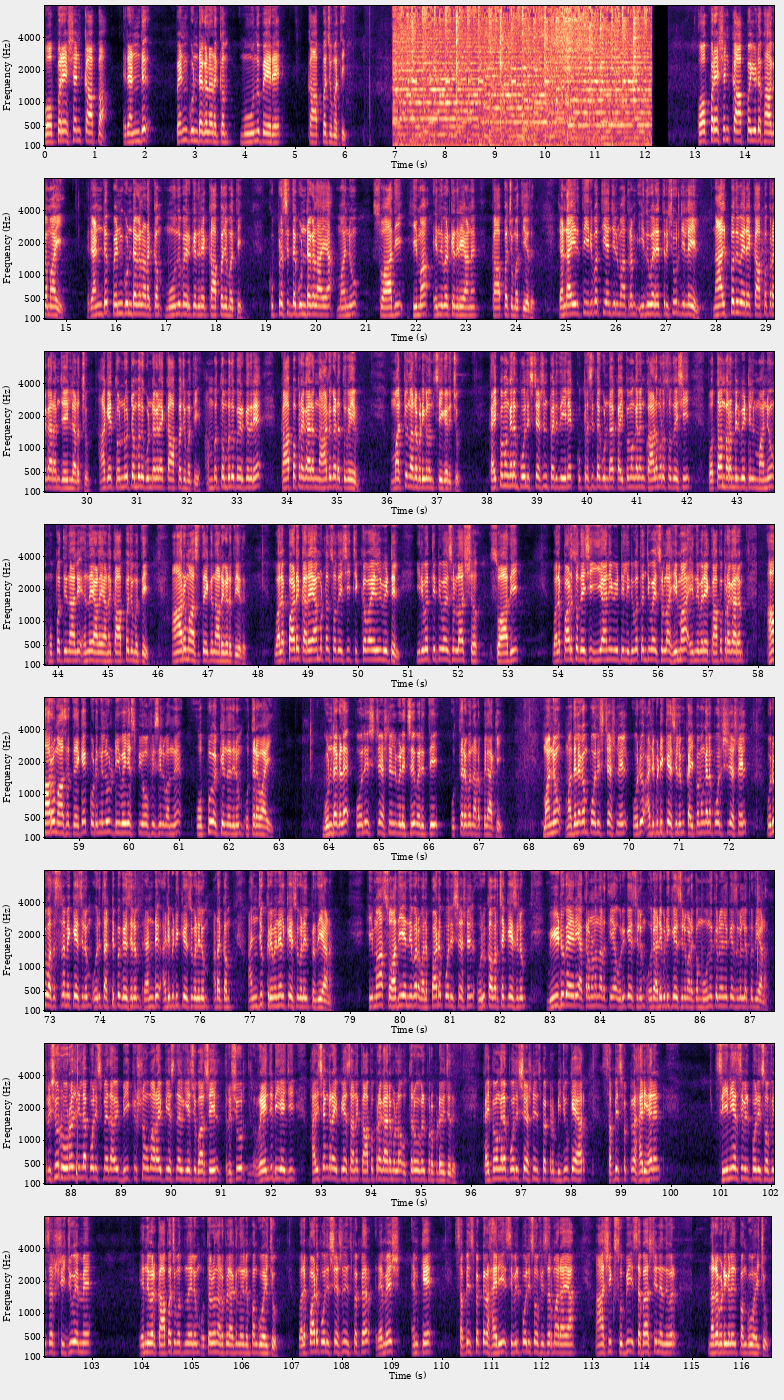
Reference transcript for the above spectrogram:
Operation KAAPA. രണ്ട് പെൺഗുണ്ടകളടക്കം മൂന്ന് പേരെ കാപ്പ ചുമത്തി. ഓപ്പറേഷൻ കാപ്പയുടെ ഭാഗമായി രണ്ട് പെൺഗുണ്ടകളടക്കം മൂന്ന് പേർക്കെതിരെ കാപ്പ ചുമത്തി. കുപ്രസിദ്ധ ഗുണ്ടകളായ മനു സ്വാതി ഹിമ എന്നിവർക്കെതിരെയാണ് കാപ്പ ചുമത്തിയത്. രണ്ടായിരത്തി ഇരുപത്തിയഞ്ചിൽ മാത്രം ഇതുവരെ തൃശൂർ ജില്ലയിൽ നാൽപ്പത് പേരെ കാപ്പ പ്രകാരം ജയിലിലടച്ചു. ആകെ തൊണ്ണൂറ്റൊമ്പത് ഗുണ്ടകളെ കാപ്പ ചുമത്തി. അമ്പത്തൊമ്പത് പേർക്കെതിരെ കാപ്പ പ്രകാരം നാടുകടത്തുകയും മറ്റു നടപടികളും സ്വീകരിച്ചു. കയ്പമംഗലം പോലീസ് സ്റ്റേഷൻ പരിധിയിലെ കുപ്രസിദ്ധ ഗുണ്ട കയ്പമംഗലം കാളമുറ സ്വദേശി പൊത്താമ്പറമ്പിൽ വീട്ടിൽ മനു മുപ്പത്തിനാല് എന്നയാളെയാണ് കാപ്പ ചുമത്തി ആറു മാസത്തേക്ക് നാടുകടത്തിയത് വലപ്പാട് കരയാമുട്ടം സ്വദേശി ചിക്കവയലിൽ വീട്ടിൽ ഇരുപത്തിയെട്ട് വയസ്സുള്ള സ്വാതി വലപ്പാട് സ്വദേശി ഇയാനി വീട്ടിൽ ഇരുപത്തഞ്ച് വയസ്സുള്ള ഹിമ എന്നിവരെ കാപ്പപ്രകാരം ആറു മാസത്തേക്ക് കൊടുങ്ങല്ലൂർ ഡിവൈഎസ്പി ഓഫീസിൽ വന്ന് ഒപ്പുവെക്കുന്നതിനും ഉത്തരവായി. ഗുണ്ടകളെ പോലീസ് സ്റ്റേഷനിൽ വിളിച്ച് വരുത്തി ഉത്തരവ് നടപ്പിലാക്കി. മനു മതിലകം പോലീസ് സ്റ്റേഷനിൽ ഒരു അടിപിടി കേസിലും കയ്പമംഗലം പോലീസ് സ്റ്റേഷനിൽ ഒരു വധശ്രമ കേസിലും ഒരു തട്ടിപ്പ് കേസിലും രണ്ട് അടിപിടി കേസുകളിലും അടക്കം അഞ്ചു ക്രിമിനൽ കേസുകളിൽ പ്രതിയാണ്. ഹിമ സ്വാതി എന്നിവർ വലപ്പാട് പോലീസ് സ്റ്റേഷനിൽ ഒരു കവർച്ച കേസിലും വീട് കയറി ആക്രമണം നടത്തിയ ഒരു കേസിലും ഒരു അടിപിടി കേസിലും അടക്കം മൂന്ന് ക്രിമിനൽ കേസുകളിലെ പ്രതിയാണ്. തൃശൂർ റൂറൽ ജില്ലാ പോലീസ് മേധാവി B Krishnakumar I P S നൽകിയ ശുപാർശയിൽ Thrissur range D I G Harishankar I P S ആണ് കാപ്പ് പ്രകാരമുള്ള ഉത്തരവുകൾ പുറപ്പെടുവിച്ചത്. Kaipamangalam police station inspector Biju K R sub inspector Hariharan senior civil police officer Shiju M A എന്നിവർ കാപ്പ ചുമത്തുന്നതിലും ഉത്തരവ് നടപ്പിലാക്കുന്നതിലും പങ്കുവഹിച്ചു. Valappad police station inspector Ramesh M K sub inspector Hari civil police ഓഫീസർമാരായ ആഷിഖ് സുബി സെബാസ്റ്റ്യൻ എന്നിവർ നടപടികളിൽ പങ്കുവഹിച്ചു.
